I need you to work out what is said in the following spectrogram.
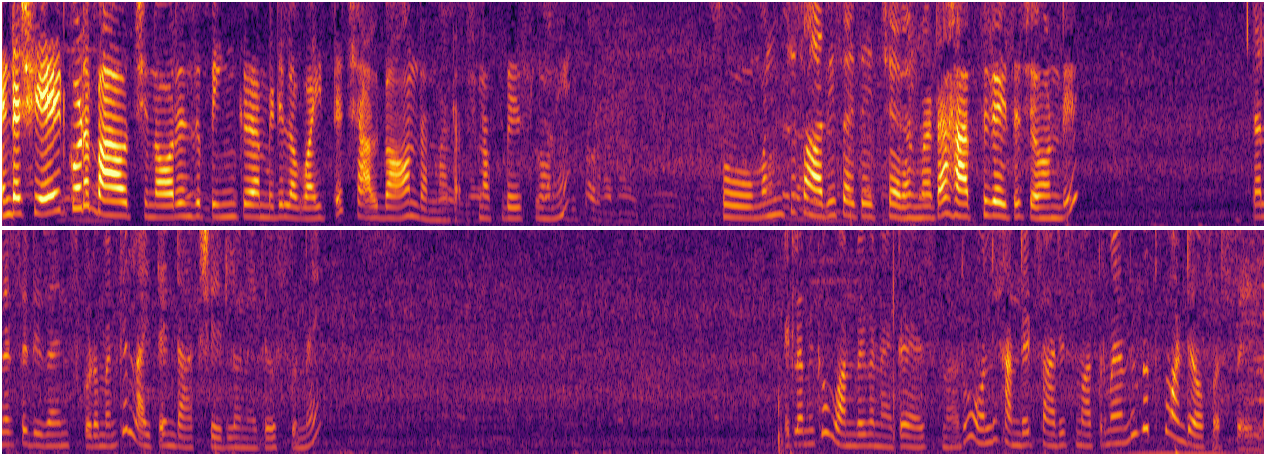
అండ్ ఆ షేడ్ కూడా బాగా వచ్చింది. ఆరెంజ్ పింక్ మిడిల్ వైట్ చాలా బాగుంది అనమాట స్నఫ్ బేస్లోని సో మంచి సారీస్ అయితే ఇచ్చారనమాట హ్యాపీగా అయితే చూడండి. కలర్స్ డిజైన్స్ కూడా మనకి లైట్ అండ్ డార్క్ షేడ్లోనే అయితే వస్తున్నాయి. ఇట్లా మీకు వన్ బై వన్ అయితే వేస్తున్నారు. ఓన్లీ హండ్రెడ్ సారీస్ మాత్రమే ఉంది with one day offer sale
